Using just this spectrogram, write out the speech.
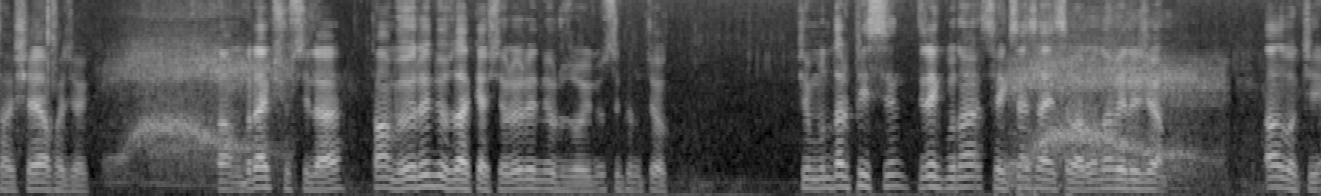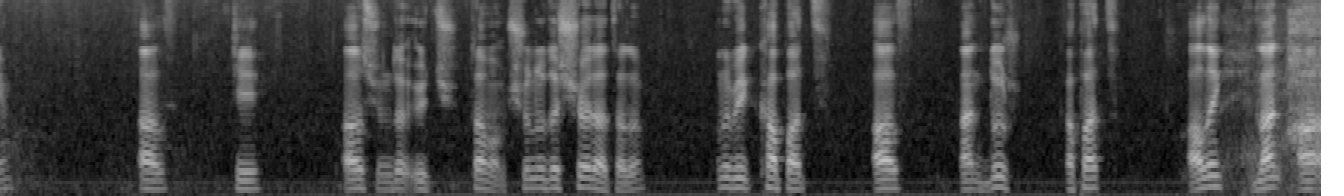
ta- şey yapacak. Tamam bırak şu silahı. Tamam öğreniyoruz arkadaşlar öğreniyoruz oyunu sıkıntı yok. Şimdi bunlar pişsin. Direkt buna 80 saniyesi var ona vereceğim. Al bakayım. Al. 2. Al şunu da 3. Tamam şunu da şöyle atalım. Bunu bir kapat. Al. Lan dur. Kapat. Al. Lan a-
